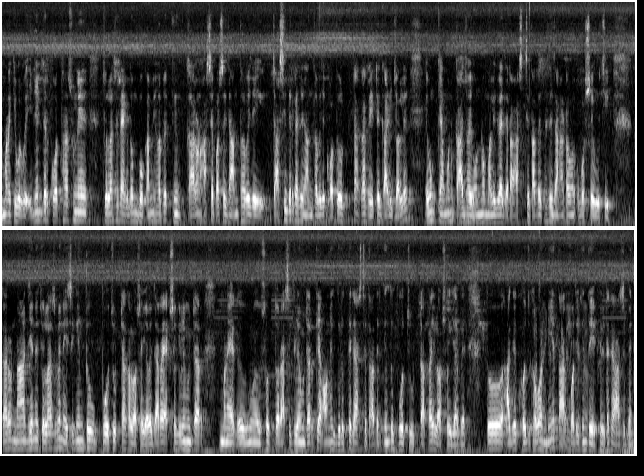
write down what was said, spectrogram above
মানে কি বলব এজেন্টের কথা শুনে চলে আসাটা একদম বোকামি হবে। কারণ আশেপাশে জানতে হবে যে চাষিদের কাছে জানতে হবে যে কত টাকার রেটে গাড়ি চলে এবং কেমন কাজ হয়। অন্য মালিকরা যারা আসছে তাদের কাছে জানাটা অবশ্যই উচিত। কারণ না জেনে চলে আসবেন এসে কিন্তু প্রচুর টাকা লস হয়ে যাবে। যারা একশো কিলোমিটার মানে এক- সত্তর আশি কিলোমিটারকে অনেক দূরের থেকে আসছে তাদের কিন্তু প্রচুর টাকাই লস হয়ে যাবে। তো আগে খোঁজ খবর নিয়ে তারপরে কিন্তু এই ফিল্ডটাকে আসবেন।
